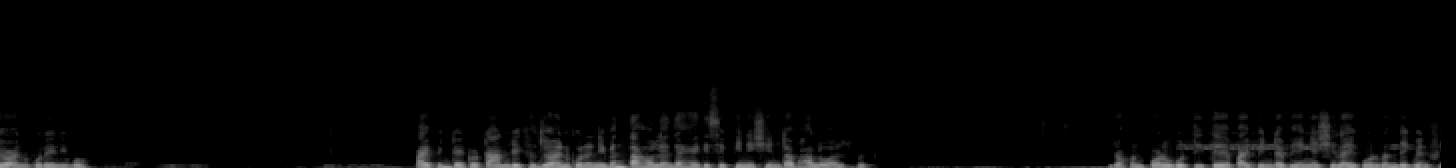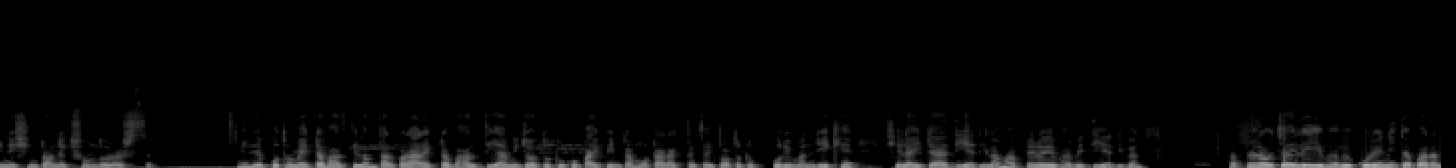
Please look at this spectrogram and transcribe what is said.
জয়েন করে নিব। পাইপিংটা একটু টান রেখে জয়েন করে নেবেন, তাহলে দেখা গেছে ফিনিশিংটা ভালো আসবে। যখন পরবর্তীতে পাইপিংটা ভেঙে সেলাই করবেন, দেখবেন ফিনিশিংটা অনেক সুন্দর আসছে। এই যে প্রথমে একটা ভাঁজ দিলাম, তারপর আরেকটা ভাঁজ দিয়ে আমি যতটুকু পাইপিংটা মোটা রাখতে চাই, ততটুকু পরিমাণ রেখে সেলাইটা দিয়ে দিলাম। আপনারাও এভাবে দিয়ে দিবেন। আপনারাও চাইলে এভাবে করে নিতে পারেন।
